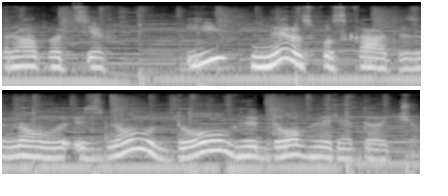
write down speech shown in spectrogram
рапортів і не розпускати знову і знову довгий-довгий рядочок.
